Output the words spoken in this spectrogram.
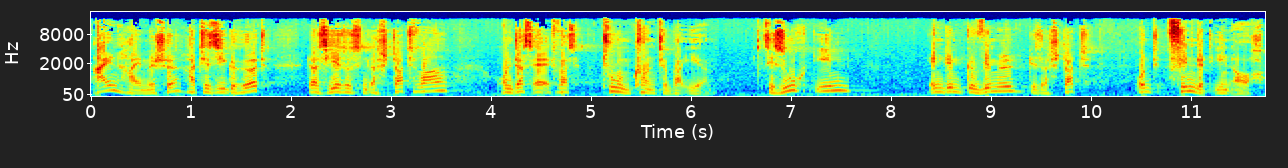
Einheimische, hatte sie gehört, dass Jesus in der Stadt war und dass er etwas tun konnte bei ihr. Sie sucht ihn in dem Gewimmel dieser Stadt und findet ihn auch.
